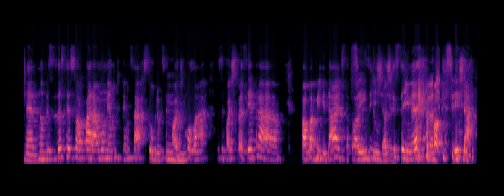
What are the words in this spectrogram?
Né? Não precisa ser só parar o momento e pensar sobre. Você uhum. pode colar, você pode trazer para palpabilidade, essa palavra Sem existe? Dúvida. Acho que sim, né? Acho que sim. Deixar,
